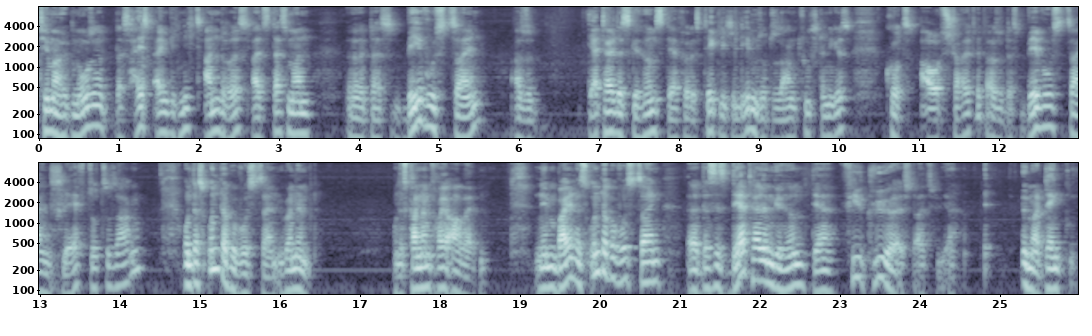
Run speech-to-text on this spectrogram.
Thema Hypnose. Das heißt eigentlich nichts anderes, als dass man das Bewusstsein also der Teil des Gehirns, der für das tägliche Leben sozusagen zuständig ist, kurz ausschaltet, also das Bewusstsein schläft sozusagen und das Unterbewusstsein übernimmt. Und es kann dann frei arbeiten. Nebenbei das Unterbewusstsein, äh, das ist der Teil im Gehirn, der viel klüger ist, als wir immer denken.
